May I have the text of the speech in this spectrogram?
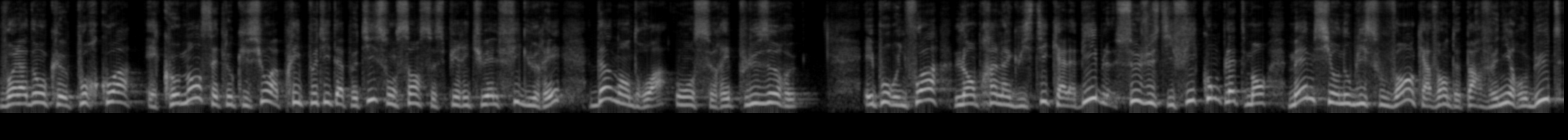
Voilà donc pourquoi et comment cette locution a pris petit à petit son sens spirituel figuré d'un endroit où on serait plus heureux. Et pour une fois, l'emprunt linguistique à la Bible se justifie complètement, même si on oublie souvent qu'avant de parvenir au but,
